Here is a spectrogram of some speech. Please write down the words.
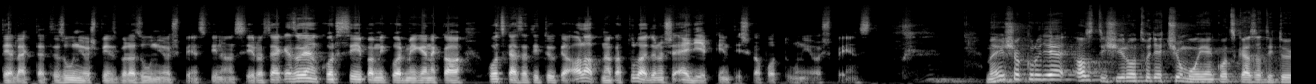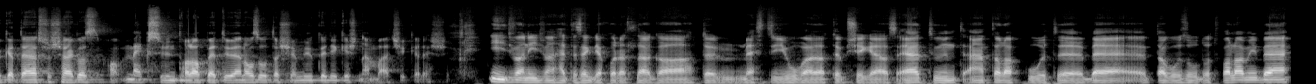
tényleg, tehát az uniós pénzből az uniós pénzt finanszírozzák. Ez olyankor szép, amikor még ennek a kockázati tőke alapnak a tulajdonosa egyébként is kapott uniós pénzt. Na és akkor ugye azt is írott, hogy egy csomó ilyen kockázati társaság az megszűnt alapvetően, azóta sem működik, és nem vált sikeres. Így van, így van, hát ezek gyakorlatilag a több, ezt jóval a többsége az eltűnt, átalakult, betagozódott valamibe,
